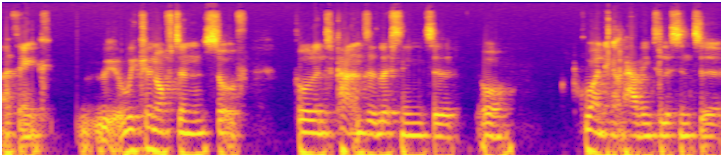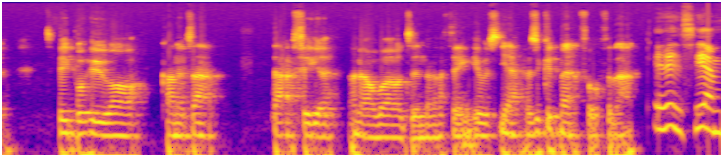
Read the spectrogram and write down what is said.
I think we can often sort of fall into patterns of listening to or winding up having to listen to, to people who are kind of that that figure in our world and i think it was yeah it was a good metaphor for that It is, yeah.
